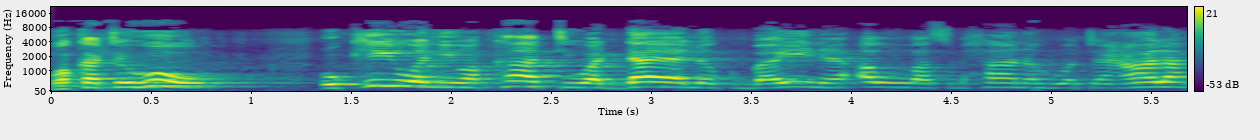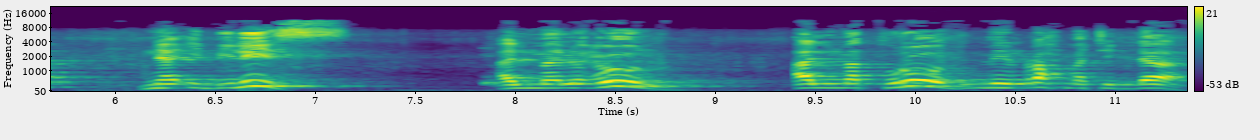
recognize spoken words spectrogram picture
Wakati huu ukiwa ni wakati wa dialogue baina ya Allah subhanahu wa ta'ala na iblis almal'un almatrud min rahmatillah.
